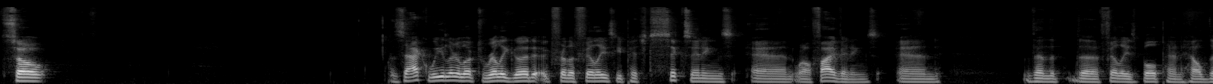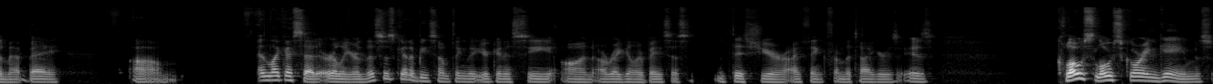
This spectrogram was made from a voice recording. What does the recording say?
So Zack Wheeler looked really good for the Phillies. He pitched six innings and well, five innings, and then the the Phillies bullpen held them at bay. Um, and like I said earlier, this is going to be something that you're going to see on a regular basis this year. I think from the Tigers is close, low-scoring games,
